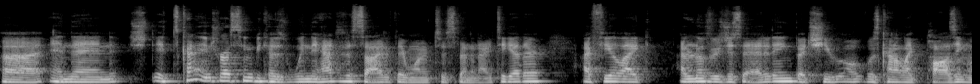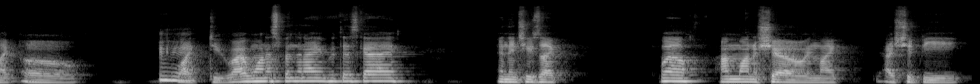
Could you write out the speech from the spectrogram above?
Uh, and then it's kind of interesting because when they had to decide if they wanted to spend the night together, I feel like, I don't know if it was just editing, but she was kind of like pausing, like, oh, like, do I want to spend the night with this guy? And then she was like, well, I'm on a show and like, I should be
